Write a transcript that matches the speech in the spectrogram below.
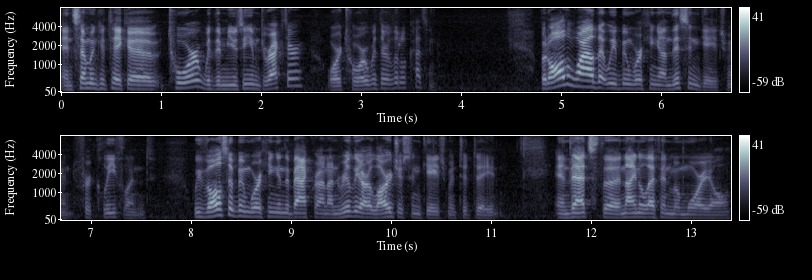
And someone can take a tour with the museum director or a tour with their little cousin. But all the while that we've been working on this engagement for Cleveland, we've also been working in the background on really our largest engagement to date, and that's the 9 11 Memorial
